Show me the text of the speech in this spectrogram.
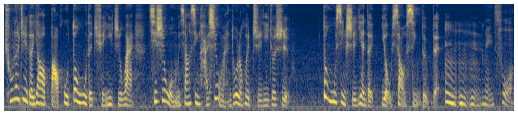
除了这个要保护动物的权益之外，其实我们相信还是有蛮多人会质疑，就是。动物性实验的有效性，对不对？嗯嗯嗯，没错。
